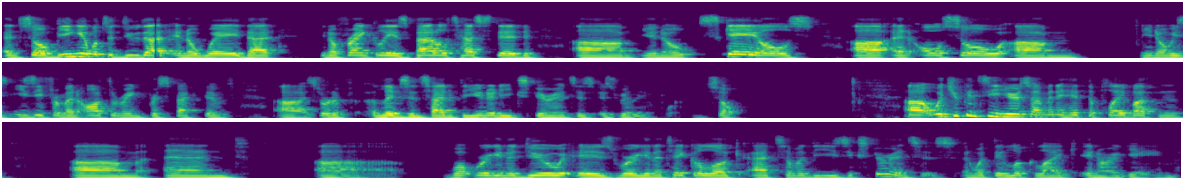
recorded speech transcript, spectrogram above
And so, being able to do that in a way that, you know, frankly, is battle tested, um, you know, scales, and also, um, you know is easy from an authoring perspective, sort of lives inside of the Unity experience is, is really important. So what you can see here, so I'm going to hit the play button, um, and uh, what we're going to do is we're going to take a look at some of these experiences and what they look like in our game,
